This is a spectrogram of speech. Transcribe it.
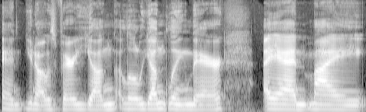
and you know I was very young, a little youngling there, and my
